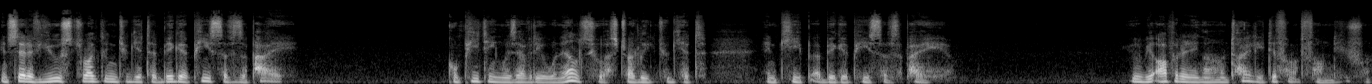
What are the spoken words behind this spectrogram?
Instead of you struggling to get a bigger piece of the pie, competing with everyone else who are struggling to get and keep a bigger piece of the pie. You'll be operating on an entirely different foundation,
